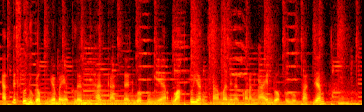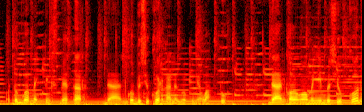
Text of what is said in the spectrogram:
at least gue juga punya banyak kelebihan kan dan gue punya waktu yang sama dengan orang lain 24 jam untuk gue make things better. Dan gue bersyukur karena gue punya waktu. Dan kalau ngomongin bersyukur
